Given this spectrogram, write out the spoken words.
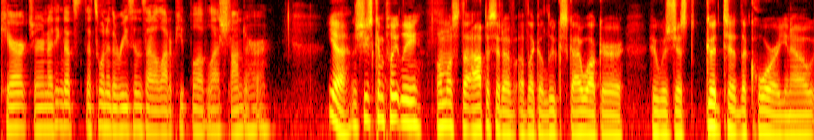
character. And i think that's that's one of the reasons that a lot of people have latched onto her Yeah, she's completely almost the opposite of, of like a Luke Skywalker who was just good to the core, you know,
